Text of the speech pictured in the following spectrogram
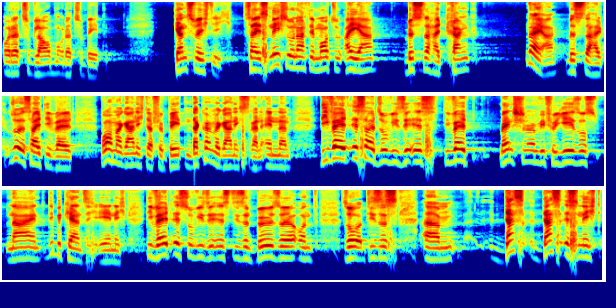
oder zu glauben oder zu beten. Ganz wichtig. Das heißt nicht so nach dem Motto, ah ja, bist du halt krank. Naja, bist du halt, so ist halt die Welt. Brauchen wir gar nicht dafür beten, da können wir gar nichts dran ändern. Die Welt ist halt so, wie sie ist. Die Welt Menschen irgendwie für Jesus, nein, die bekehren sich eh nicht. Die Welt ist so, wie sie ist, die sind böse und so dieses, ähm, das, das ist nicht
